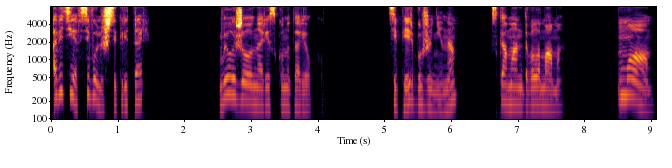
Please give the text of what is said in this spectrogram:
А ведь я всего лишь секретарь. Выложила нарезку на тарелку. «Теперь буженина», — скомандовала мама. «Мам,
